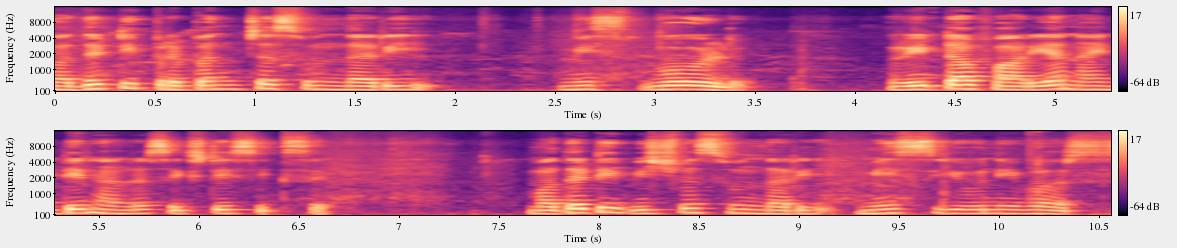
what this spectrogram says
మొదటి ప్రపంచ సుందరి Miss World Reita Faria nineteen hundred sixty six. మొదటి విశ్వసుందరి Miss Universe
